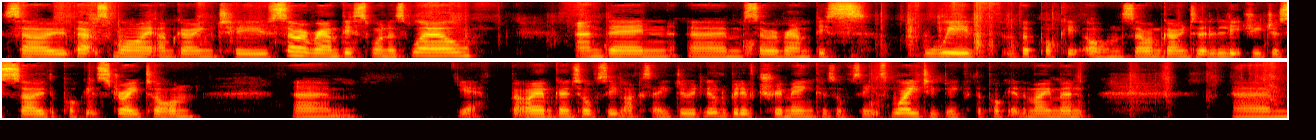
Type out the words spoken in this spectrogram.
So that's why I'm going to sew around this one as well and then um, sew around this with the pocket on. So I'm going to literally just sew the pocket straight on. Um, yeah but I am going to obviously like I say do a little bit of trimming because obviously it's way too big for the pocket at the moment um,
